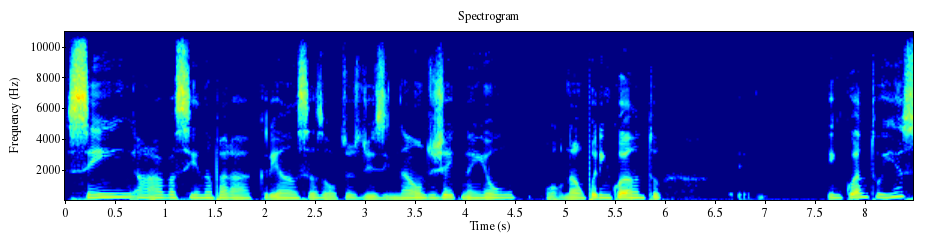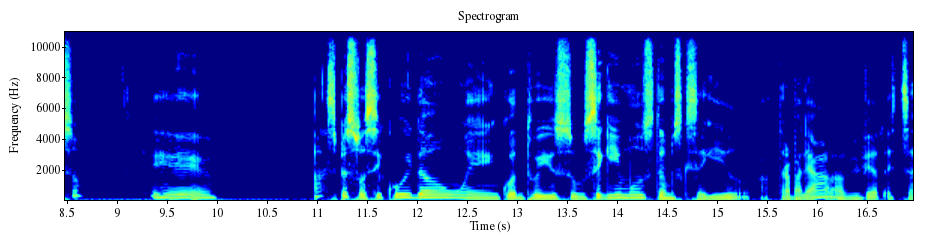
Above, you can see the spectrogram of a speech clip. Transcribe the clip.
sim à vacina para crianças, outros dizem não de jeito nenhum, ou não por enquanto. Enquanto isso, é, as pessoas se cuidam, enquanto isso, seguimos, temos que seguir, a trabalhar, a viver, etc.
